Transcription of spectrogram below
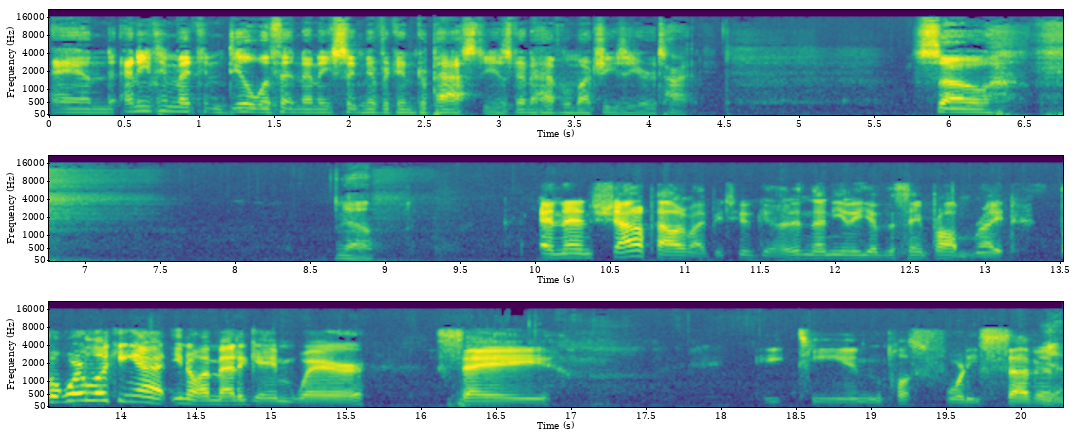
and anything that can deal with it in any significant capacity is going to have a much easier time. So, yeah. And then Shadow Paladin might be too good, and then you know you have the same problem, right? But we're looking at you know a metagame where, say, eighteen plus 47, Yeah.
